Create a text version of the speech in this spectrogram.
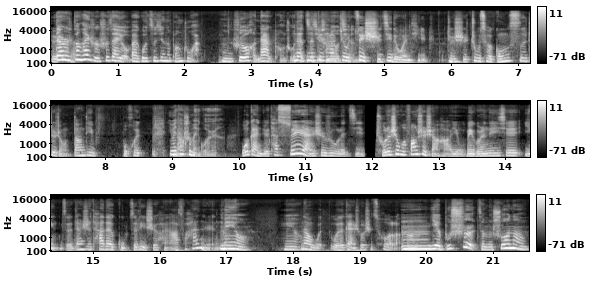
但是刚开始是在有外国资金的帮助啊，嗯，是有很大的帮助。那他自己那对他就最实际的问题就是注册公司这种当地不会，因为他是美国人。我感觉他虽然是入了籍，除了生活方式上哈有美国人的一些影子，但是他的骨子里是很阿富汗的人的。没有，没有。那我我的感受是错了，嗯，也不是，怎么说呢？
